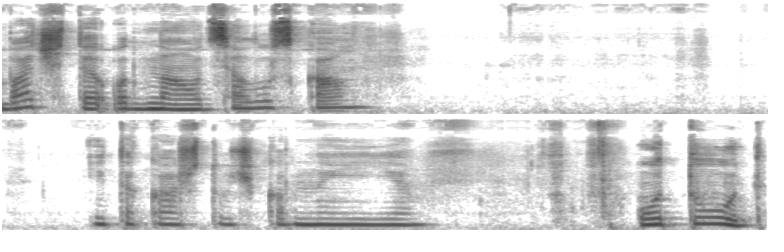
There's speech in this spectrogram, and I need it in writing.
Бачите, одна оця луска. І така штучка в неї є. Отут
